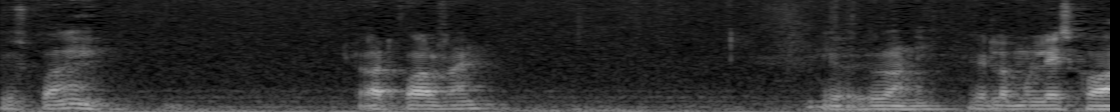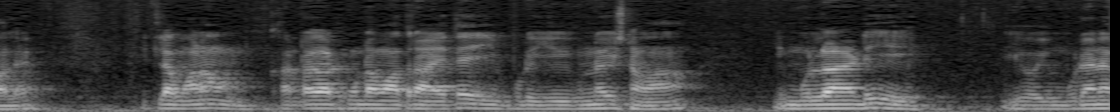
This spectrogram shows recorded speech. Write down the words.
చూసుకొని కట్టుకోవాలి ఫ్రెండ్. ఇగో చూడండి ఇట్లా ముళ్ళు వేసుకోవాలి. ఇట్లా మనం కంట కట్టుకుంటా మాత్రం అయితే ఇప్పుడు ఇవి ఉన్న ఇచ్చినామా ఈ ముళ్ళు అనేది ఇగో ఈ ముడనే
